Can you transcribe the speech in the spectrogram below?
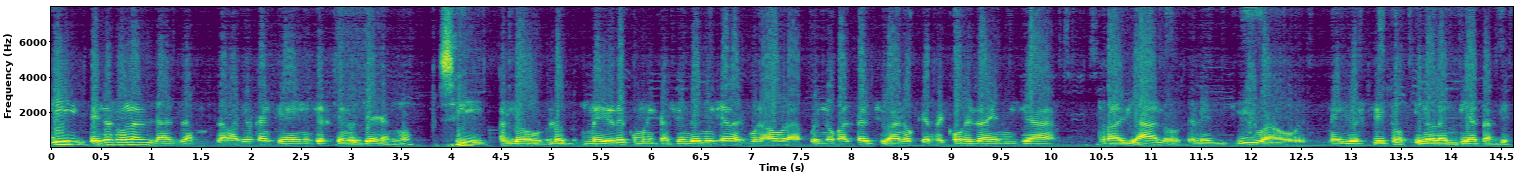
Y esas son la, la mayor cantidad de denuncias que nos llegan, ¿no? Sí. cuando los medios de comunicación denuncian alguna obra, pues no falta el ciudadano que recoge esa denuncia radial o televisiva o medio escrito y nos la envía también.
